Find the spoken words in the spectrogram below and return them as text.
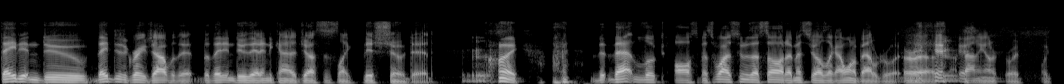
they didn't do they did a great job with it, but they didn't do that any kind of justice like this show did. Mhm. like th- that looked awesome. That's why as soon as I saw it, I messaged you. I was like, I want a battle droid or a bounty hunter droid. Like,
